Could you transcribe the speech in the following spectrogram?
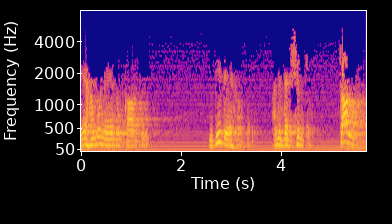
దేహము నేను కాదు. ఇది దేహము. అని దర్శించు. చాలు.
